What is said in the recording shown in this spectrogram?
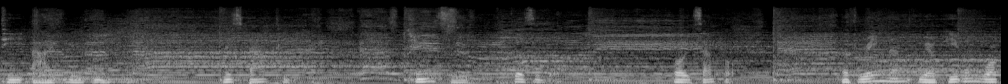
T I U E. Respected. 形容词，各自的。 For example, the three men were given work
